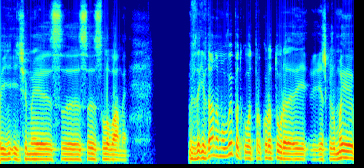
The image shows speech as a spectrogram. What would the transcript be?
іншими с- с- словами. І в даному випадку, от прокуратура, я ж кажу, ми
